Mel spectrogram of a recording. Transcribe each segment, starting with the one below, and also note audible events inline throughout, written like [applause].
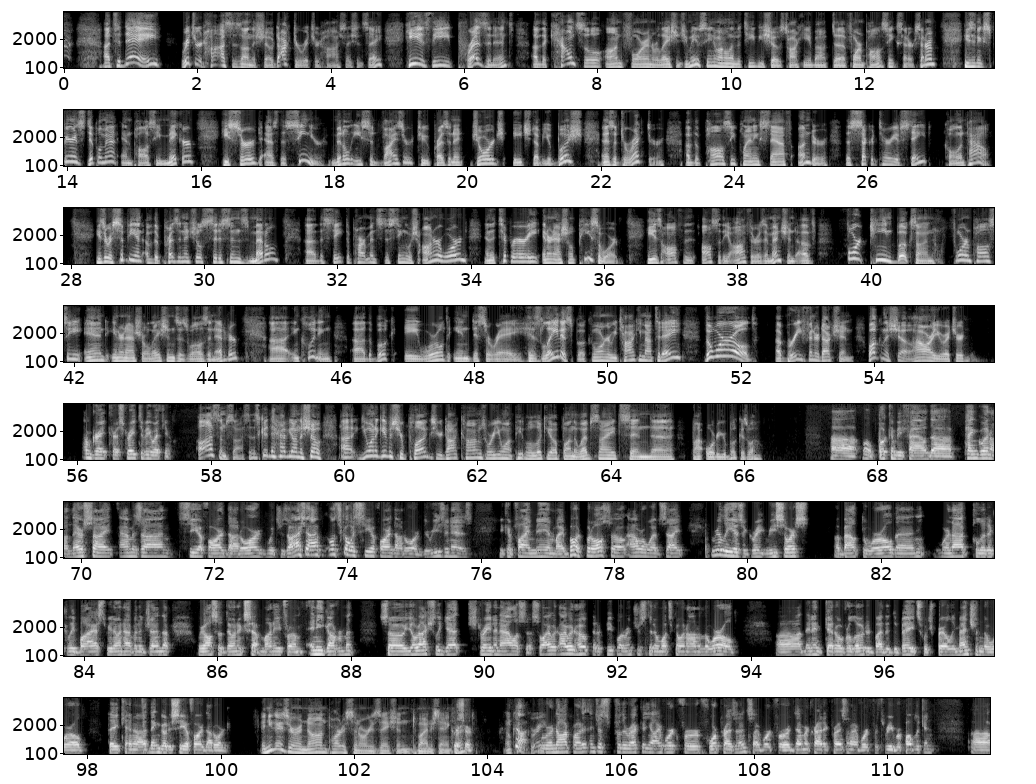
[laughs] uh, today, Richard Haass is on the show, Dr. Richard Haass, I should say. He is the president of the Council on Foreign Relations. You may have seen him on a lot of TV shows talking about uh, foreign policy, et cetera, et cetera. He's an experienced diplomat and policy maker. He served as the senior Middle East advisor to President George H.W. Bush and as a director of the policy planning staff under the Secretary of State, Colin Powell. He's a recipient of the Presidential Citizens Medal, uh, the State Department's Distinguished Honor Award, and the Tipperary International Peace Award. He is also, the author, as I mentioned, of 14 books on foreign policy and international relations, as well as an editor, uh, including uh, the book A World in Disarray. His latest book, the one we're going to be talking about today, The World, A Brief Introduction. Welcome to the show. How are you, Richard? I'm great, Chris. Great to be with you. Awesome sauce. It's good to have you on the show. Uh, do you want to give us your plugs, your dot coms, where you want people to look you up on the websites and uh, order your book as well? Uh, well, book can be found uh, Penguin on their site, Amazon, CFR.org, which is actually I, let's go with CFR.org. The reason is you can find me and my book, but also our website really is a great resource about the world, and we're not politically biased. We don't have an agenda. We also don't accept money from any government. So you'll actually get straight analysis. So I would I would hope that if people are interested in what's going on in the world, uh, they didn't get overloaded by the debates, which barely mention the world. They can uh, they can go to CFR.org. And you guys are a nonpartisan organization, to my understanding, correct? Yes, Okay, yeah, great. we're a nonpartisan. And just for the record, you know, I've worked for four presidents. I've worked for a Democratic president. I've worked for three Republican uh,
